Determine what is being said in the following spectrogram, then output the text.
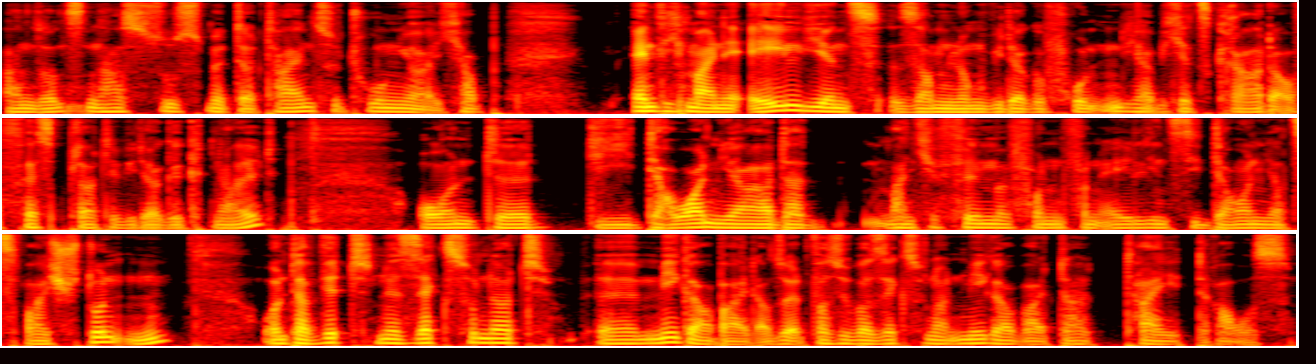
Ansonsten hast du es mit Dateien zu tun. Ja, ich habe endlich meine Aliens-Sammlung wieder gefunden. Die habe ich jetzt gerade auf Festplatte wieder geknallt. Und äh, die dauern ja, da, manche Filme von, von Aliens, die dauern ja zwei Stunden. Und da wird eine 600 äh, Megabyte, also etwas über 600 Megabyte Datei draus.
